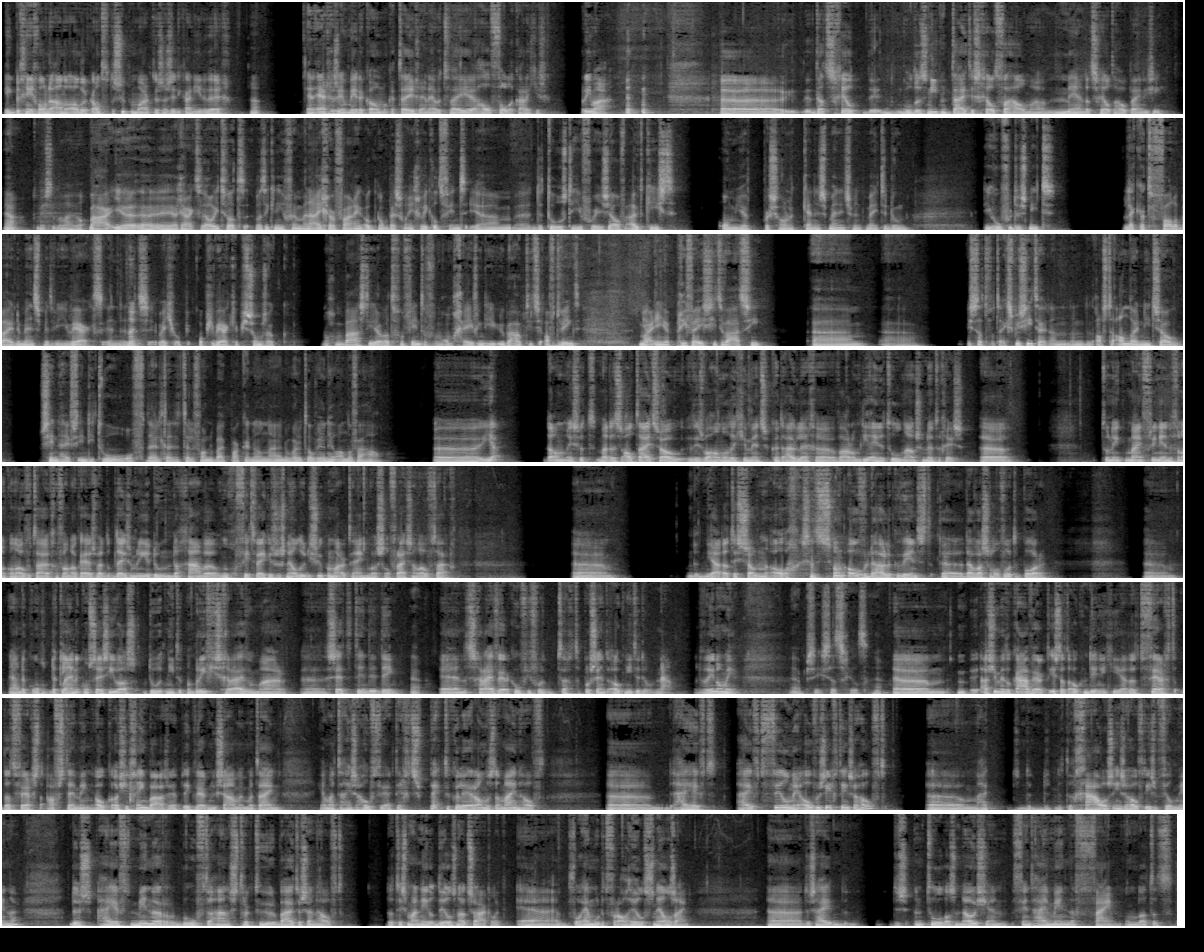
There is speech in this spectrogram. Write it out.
ik begin gewoon aan de andere kant van de supermarkt, dus dan zit ik haar niet in de weg. Ja. En ergens in het midden kom ik er tegen en hebben twee uh, halfvolle karretjes. Prima. uh, dat scheelt, dat is niet een tijd is geld verhaal, maar man, dat scheelt een hoop energie. Ja. Tenminste, bij mij wel. Maar je, je, raakt wel iets wat, wat ik in ieder geval in mijn eigen ervaring ook nog best wel ingewikkeld vind. Um, de tools die je voor jezelf uitkiest, om je persoonlijk kennismanagement mee te doen, die hoeven dus niet lekker te vallen bij de mensen met wie je werkt. En dat weet je, op, op je werk heb je soms ook nog een baas die daar wat van vindt, of een omgeving die überhaupt iets afdwingt. Maar in je privé situatie uh, uh, is dat wat explicieter. Dan, als de ander niet zo zin heeft in die tool of de hele tijd de telefoon erbij pakken, dan, uh, dan wordt het alweer een heel ander verhaal. Eh, ja, dan is het, maar dat is altijd zo. Het is wel handig dat je mensen kunt uitleggen waarom die ene tool nou zo nuttig is. Uh, toen ik mijn vriendin ervan kon overtuigen van... oké, als we het op deze manier doen... dan gaan we ongeveer twee keer zo snel door die supermarkt heen. Was al vrij snel overtuigd. Ehm, ja, dat is zo'n zo'n overduidelijke winst. Uh, daar was ze wel voor te poren. Ehm, ja, de, de, kleine concessie was: doe het niet op een briefje schrijven, maar uh, zet het in dit ding. Ja. En het schrijfwerk hoef je voor 80% ook niet te doen. Nou, wat wil je nog meer? Ja, precies, dat scheelt. Ja. Ehm, als je met elkaar werkt, is dat ook een dingetje. Ja, dat, vergt, dat vergt afstemming. Ook als je geen baas hebt. Ik werk nu samen met Martijn. Ja, Martijn's hoofd werkt echt spectaculair anders dan mijn hoofd. Uh, hij, heeft, hij heeft veel meer overzicht in zijn hoofd. Hij, de, de, de, chaos in zijn hoofd is veel minder. Dus hij heeft minder behoefte aan structuur buiten zijn hoofd. Dat is maar deels noodzakelijk. Uh, voor hem moet het vooral heel snel zijn. Uh, dus, hij, dus een tool als Notion vindt hij minder fijn, omdat het,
